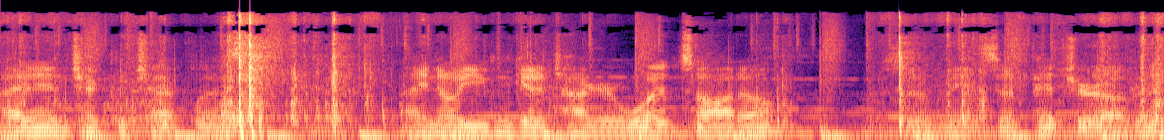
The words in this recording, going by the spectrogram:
I didn't check the checklist. I know you can get a Tiger Woods auto, so maybe it's a picture of it.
